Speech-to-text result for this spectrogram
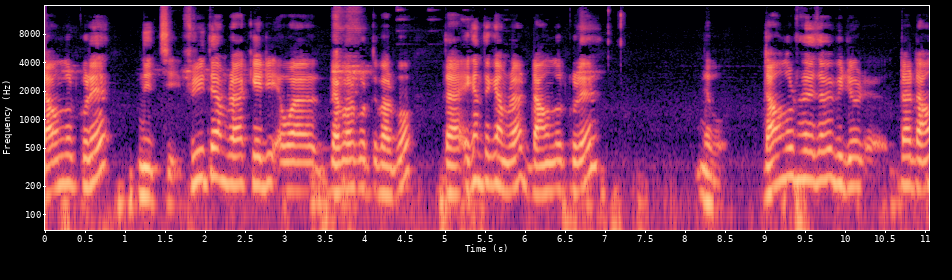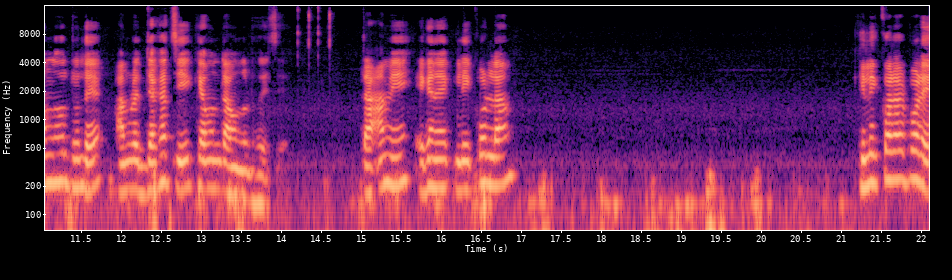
ডাউনলোড করে নিচ্ছি। ফ্রিতে আমরা কেডি ব্যবহার করতে পারব। তা এখান থেকে আমরা ডাউনলোড করে নেব। ডাউনলোড হয়ে যাবে ভিডিওটা ডাউনলোড হলে আমরা দেখাচ্ছি কেমন ডাউনলোড হয়েছে। তা আমি এখানে ক্লিক করলাম। ক্লিক করার পরে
